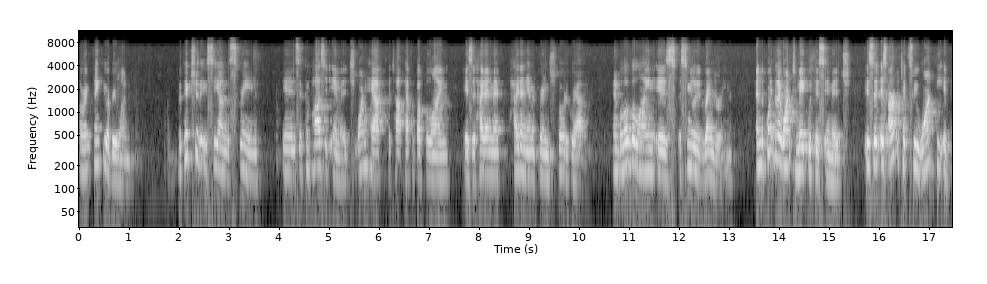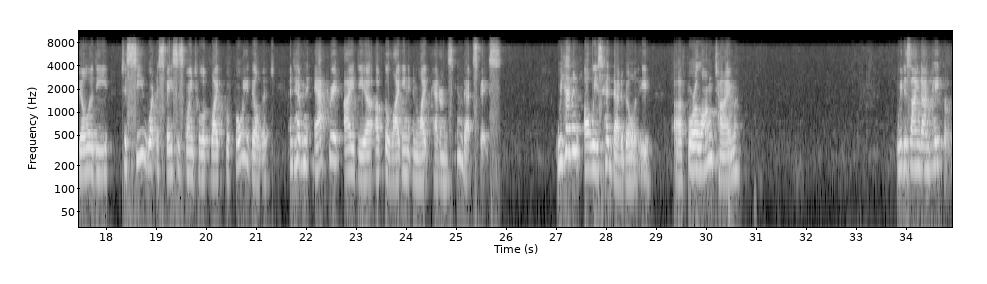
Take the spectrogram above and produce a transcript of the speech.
All right, thank you everyone. The picture that you see on the screen is a composite image. One half, the top half above the line, is a high dynamic, high dynamic range photograph. And below the line is a simulated rendering. And the point that I want to make with this image is that as architects, we want the ability to see what a space is going to look like before we build it and have an accurate idea of the lighting and light patterns in that space. We haven't always had that ability. Uh, for a long time, we designed on paper.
